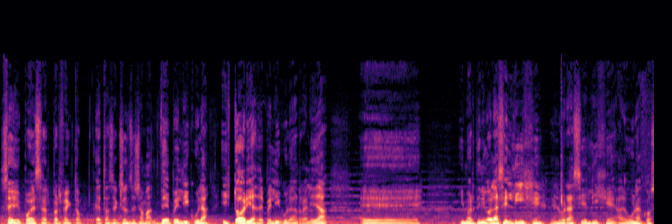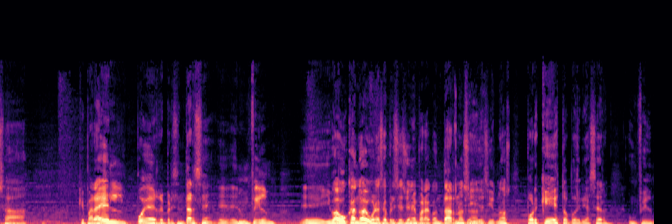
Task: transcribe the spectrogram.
Sí, puede ser, perfecto. Esta sección se llama De Película, historias de película en realidad. Eh, y Martín Nicolás elige, el Brasi elige alguna cosa que para él puede representarse en, un film eh, y va buscando algunas apreciaciones para contarnos Claro. y decirnos por qué esto podría ser un film.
